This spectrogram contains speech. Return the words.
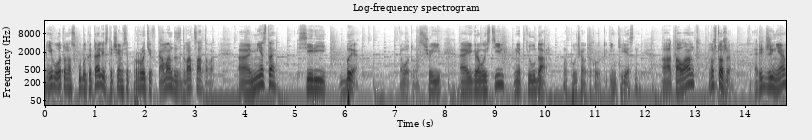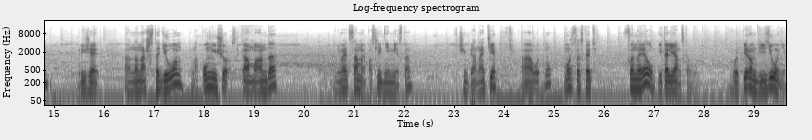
И вот у нас Кубок Италии, встречаемся против команды с 20 э, места серии Б. Вот у нас еще и э, игровой стиль, меткий удар. Мы получаем вот такой вот интересный э, талант. Ну что же, Реджиния приезжает э, на наш стадион. Напомню еще раз, команда занимает самое последнее место в чемпионате. А, вот, ну, можно так сказать, ФНЛ итальянском, вот, в первом дивизионе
